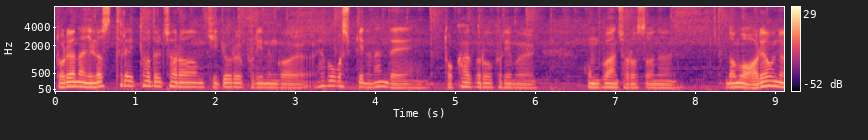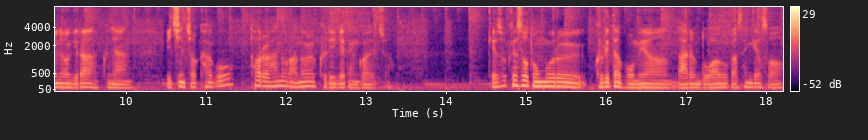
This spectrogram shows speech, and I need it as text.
도련한 일러스트레이터들처럼 기교를 부리는 걸 해보고 싶기는 한데 독학으로 그림을 공부한 저로서는 너무 어려운 영역이라 그냥 미친 척하고 털을 한 올 한 올 그리게 된 거였죠. 계속해서 동물을 그리다 보면 나름 노하우가 생겨서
